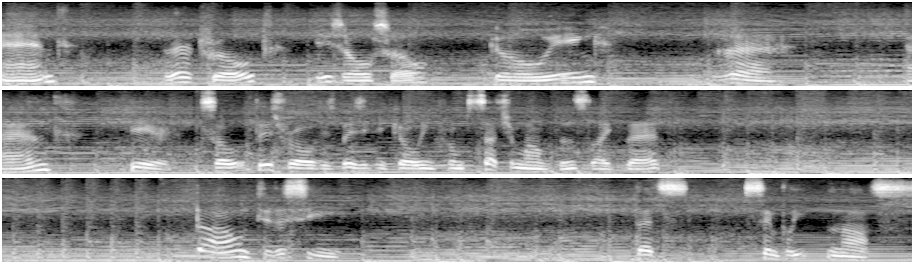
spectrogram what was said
And that road is also going there and here. So this road is basically going from such a mountains like that down to the sea. That's simply nuts.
